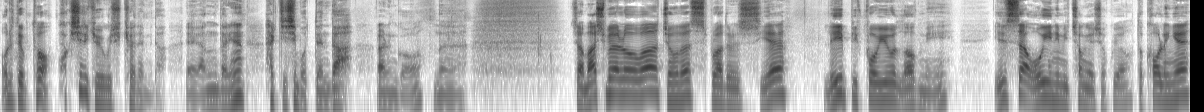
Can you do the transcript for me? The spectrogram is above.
어릴 때부터 확실히 교육을 시켜야 됩니다. 예, 양다리는 할 짓이 못 된다라는 거. 네. 자, 마시멜로와 조나스 브라더스의 Live Before You Love Me 1452님이 청해 주셨고요. The Calling의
